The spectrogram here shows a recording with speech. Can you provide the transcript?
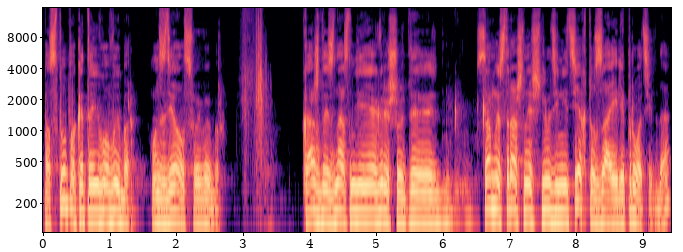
Поступок – это его выбор. Он сделал свой выбор. Каждый из нас, я говорю, что это, самые страшные люди не те, кто за или против, да?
